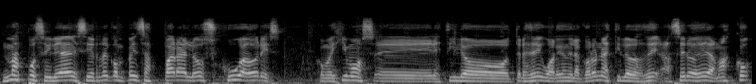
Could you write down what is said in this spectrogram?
Más posibilidades y recompensas para los jugadores. Como dijimos, eh, el estilo 3D Guardián de la Corona, estilo 2D Acero de Damasco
